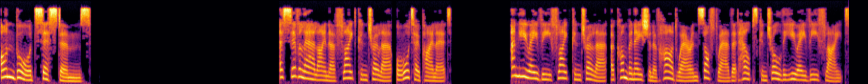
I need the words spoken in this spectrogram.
On-board systems. A civil airliner flight controller, or autopilot. An UAV flight controller, a combination of hardware and software that helps control the UAV flight.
